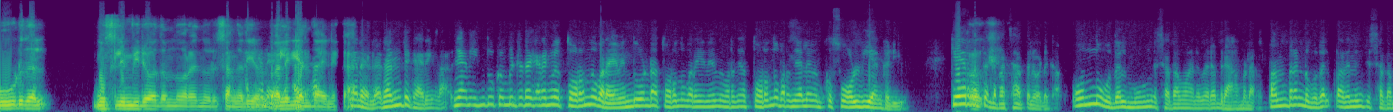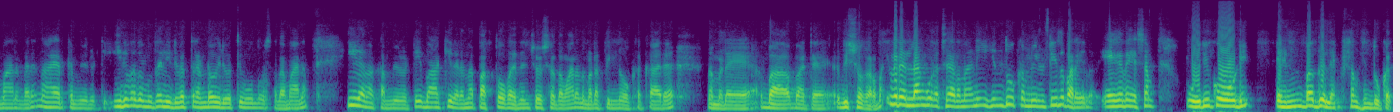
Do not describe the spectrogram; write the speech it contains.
കൂടുതൽ മുസ്ലിം വിരോധം എന്ന് പറയുന്ന ഒരു സംഗതിയുണ്ട്? അല്ലെങ്കിൽ എന്താ അങ്ങനെയല്ല രണ്ട് കാര്യങ്ങളാണ് ഞാൻ ഹിന്ദു കമ്മ്യൂണിറ്റിയുടെ കാര്യങ്ങൾ തുറന്നു പറയാം. എന്തുകൊണ്ടാണ് തുറന്നു പറയുന്നതെന്ന് പറഞ്ഞാൽ തുറന്നു പറഞ്ഞാലേ നമുക്ക് സോൾവ് ചെയ്യാൻ കഴിയും. കേരളത്തിന്റെ പശ്ചാത്തലം എടുക്കാം. ഒന്ന് മുതൽ മൂന്ന് ശതമാനം വരെ ബ്രാഹ്മണർ പന്ത്രണ്ട് മുതൽ പതിനഞ്ച് ശതമാനം വരെ നായർ കമ്മ്യൂണിറ്റി ഇരുപത് മുതൽ ഇരുപത്തിരണ്ടോ ഇരുപത്തിമൂന്നോ ശതമാനം ഈഴവ കമ്മ്യൂണിറ്റി ബാക്കി വരുന്ന പത്തോ പതിനഞ്ചോ ശതമാനം നമ്മുടെ പിന്നോക്കക്കാര് നമ്മുടെ മറ്റേ വിശ്വകർമ്മ. ഇവരെല്ലാം കൂടെ ചേർന്നാണ് ഈ ഹിന്ദു കമ്മ്യൂണിറ്റി എന്ന് പറയുന്നത്. ഏകദേശം ഒരു കോടി എൺപത് ലക്ഷം ഹിന്ദുക്കൾ.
